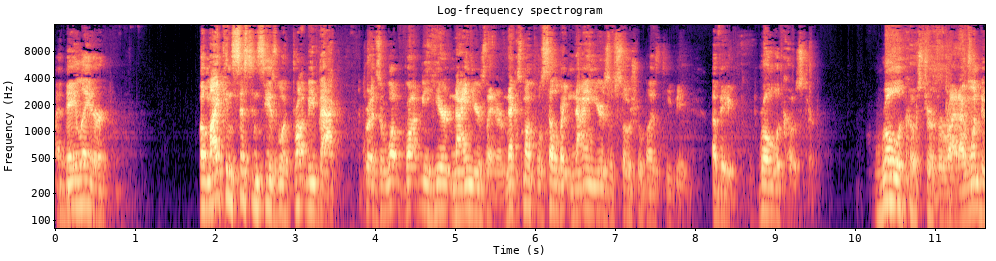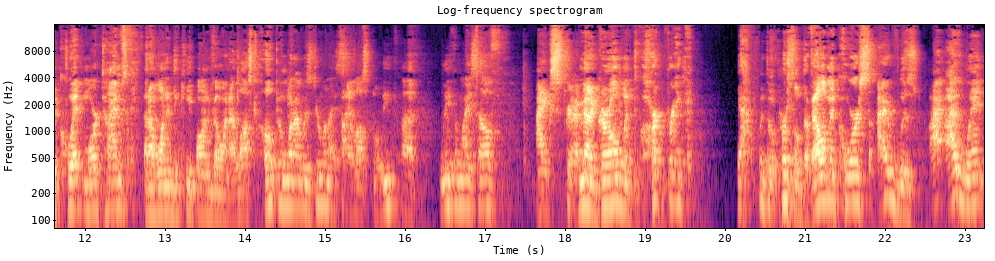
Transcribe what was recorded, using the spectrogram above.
A day later. But my consistency is what brought me back. It's what brought me here nine years later. Next month, we'll celebrate nine years of Social Buzz TV, of a roller coaster roller coaster of a ride. I wanted to quit more times than I wanted to keep on going. I lost hope in what I was doing. I, I lost belief, uh, belief in myself. I, exper- I met a girl with heartbreak. Yeah, went to a personal development course. I was, I, I went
